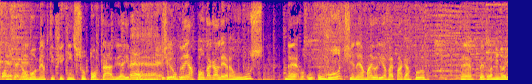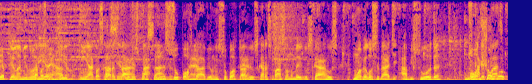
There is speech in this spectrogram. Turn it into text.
pode É, chegar é. um momento que fica insuportável e aí pô, tira o ganha-pão da galera. Uns, né, um, um monte, né, a maioria vai pagar por. É, Pela minoria. pela minoria fazendo errado, que- Em Águas Tá Claras está irresponsável. insuportável, insuportável. É. Os caras passam no meio dos carros numa velocidade absurda. Ontem cachorro quase,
